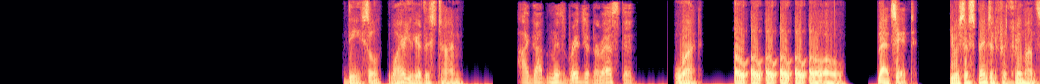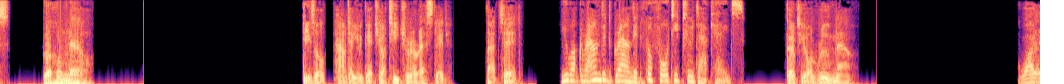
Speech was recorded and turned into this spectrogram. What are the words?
Diesel, why are you here this time? I got Miss Bridget arrested. What? Oh oh oh oh oh oh oh. That's it. You're suspended for three months. Go home now. Diesel, how dare you get your teacher arrested? That's it. You are grounded grounded for 42 decades. Go to your room now. Why?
